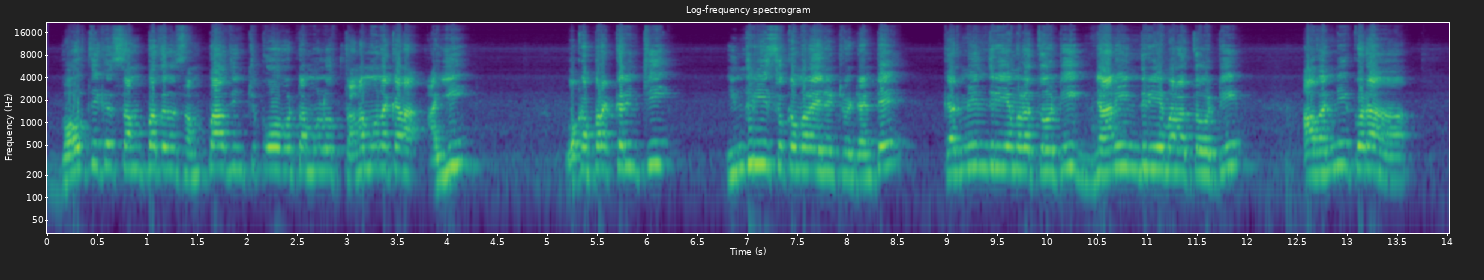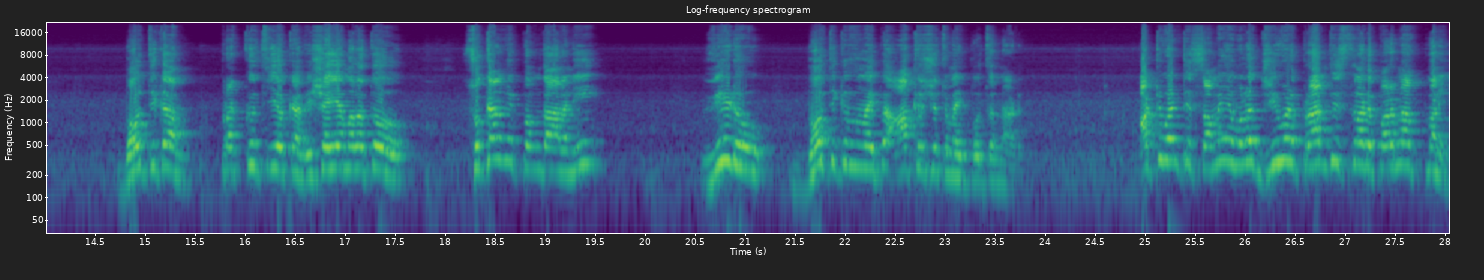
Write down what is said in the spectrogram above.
భౌతిక సంపదను సంపాదించుకోవటములో తనమునకర అయి ఒక ప్రక్క నుంచి ఇంద్రియ సుఖములైనటువంటి అంటే కర్మేంద్రియములతోటి జ్ఞానేంద్రియములతోటి అవన్నీ కూడా భౌతిక ప్రకృతి యొక్క విషయములతో సుఖాన్ని పొందాలని వీడు భౌతికం వైపు ఆకర్షితమైపోతున్నాడు. అటువంటి సమయంలో జీవుడు ప్రార్థిస్తున్నాడు పరమాత్మని.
